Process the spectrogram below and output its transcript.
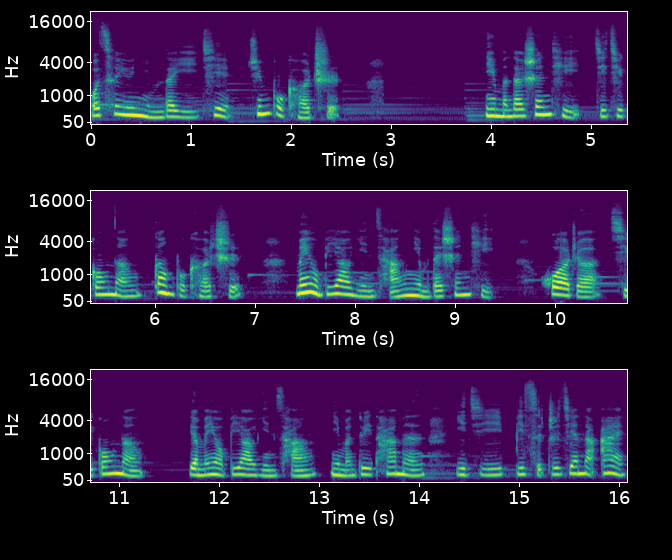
我赐予你们的一切均不可耻，你们的身体及其功能更不可耻。没有必要隐藏你们的身体或者其功能，也没有必要隐藏你们对他们以及彼此之间的爱。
